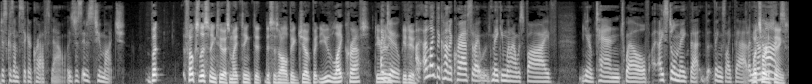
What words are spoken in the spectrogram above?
just because I'm sick of crafts now. It's just it was too much. But folks listening to us might think that this is all a big joke, but you like crafts? Do you I do. You do. I, I like the kind of crafts that I was making when I was five, you know, 10, 12. I, still make that th- things like that. I mean, What I'm sort of not- things?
